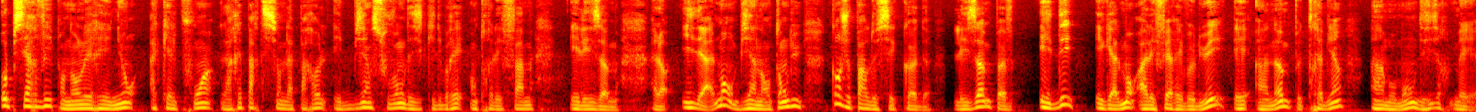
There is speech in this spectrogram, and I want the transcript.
Observez pendant les réunions à quel point la répartition de la parole est bien souvent déséquilibrée entre les femmes et les hommes. Alors idéalement, bien entendu, quand je parle de ces codes, les hommes peuvent aider également à les faire évoluer et un homme peut très bien à un moment dire mais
